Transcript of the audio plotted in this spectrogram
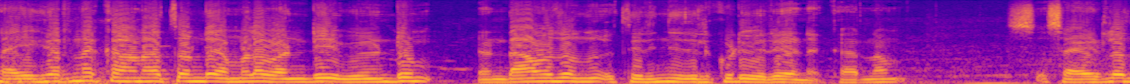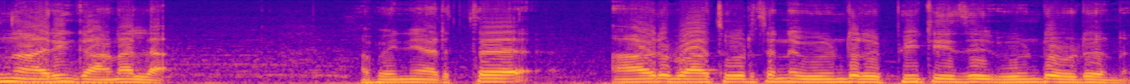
ടൈഗറിനെ കാണാത്തതുകൊണ്ട് നമ്മളെ വണ്ടി വീണ്ടും രണ്ടാമതൊന്ന് തിരിഞ്ഞ് ഇതിൽ കൂടി വരികയാണ്. കാരണം സൈഡിലൊന്നും ആരും കാണല്ല അപ്പോൾ ഇനി അടുത്ത ആ ഒരു ഭാഗത്ത് കൂടി തന്നെ വീണ്ടും റിപ്പീറ്റ് ചെയ്ത് വീണ്ടും ഓടുകയാണ്.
